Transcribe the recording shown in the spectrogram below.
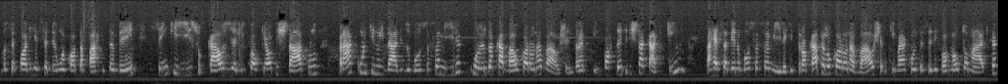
você pode receber uma cota parte também, sem que isso cause ali qualquer obstáculo para a continuidade do Bolsa Família quando acabar o Corona Voucher. Então é importante destacar que quem está recebendo Bolsa Família, que trocar pelo Corona Voucher, o que vai acontecer de forma automática,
